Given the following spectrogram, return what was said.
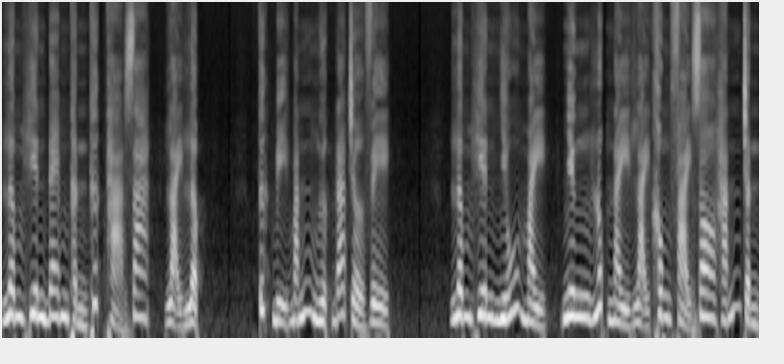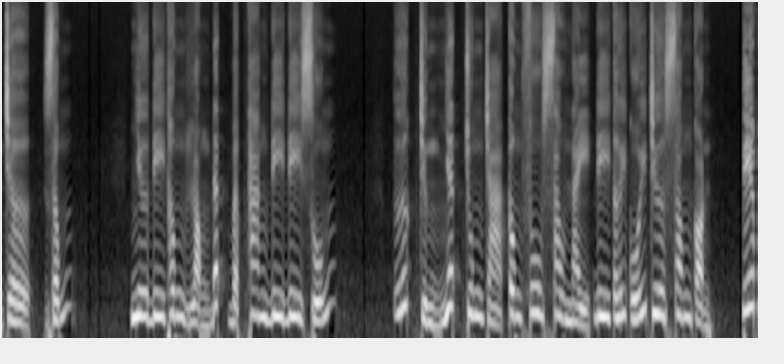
Lâm Hiên đem thần thức thả ra, lại lập. Tức bị bắn ngược đã trở về. Lâm Hiên nhíu mày, nhưng lúc này lại không phải do hắn trần chờ giống như đi thông lòng đất bậc thang đi đi xuống. Ước chừng nhất trung trà công phu sau này đi tới cuối chưa xong còn. Tiếp,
